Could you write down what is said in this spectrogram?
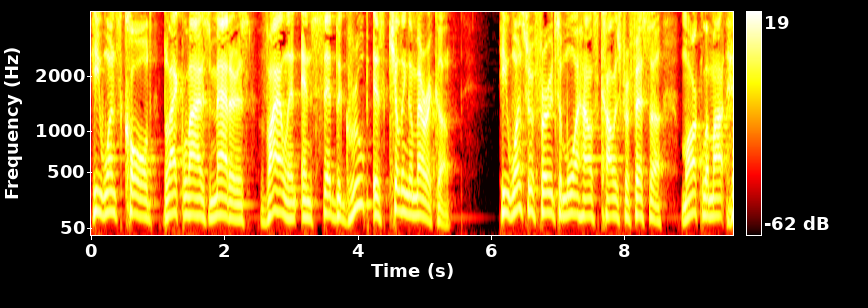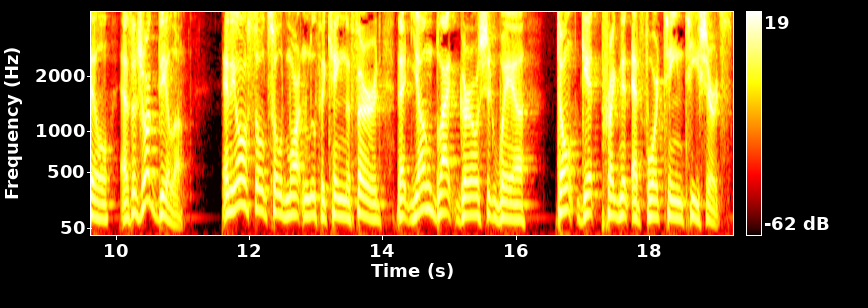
He once called Black Lives Matters violent and said the group is killing America. He once referred to Morehouse College professor Marc Lamont Hill as a drug dealer. And he also told Martin Luther King III that young black girls should wear Don't Get Pregnant at 14 t shirts.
